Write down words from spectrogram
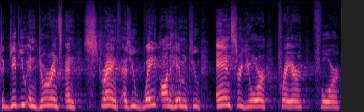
To give you endurance and strength as you wait on Him to answer your prayer for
